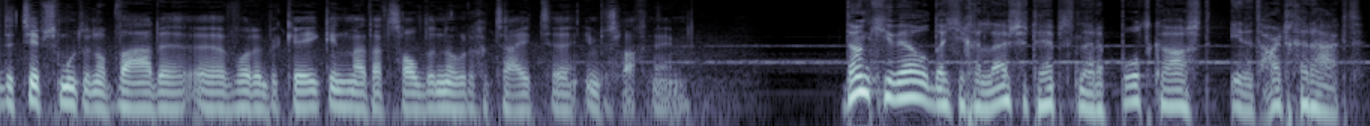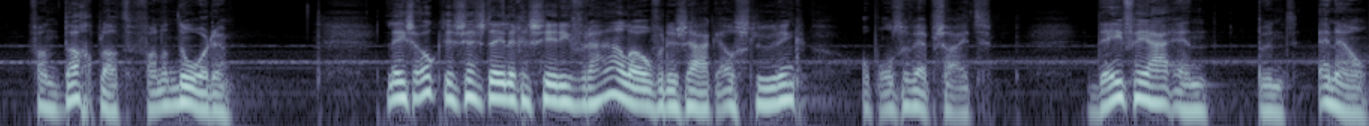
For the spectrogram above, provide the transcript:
de tips moeten op waarde worden bekeken, maar dat zal de nodige tijd in beslag nemen. Dankjewel dat je geluisterd hebt naar de podcast In het Hart Geraakt van Dagblad van het Noorden. Lees ook de zesdelige serie verhalen over de zaak Els Slurink op onze website dvan.nl.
